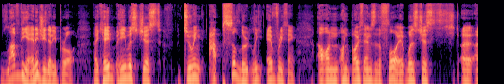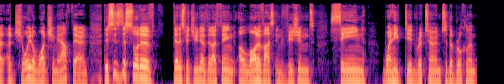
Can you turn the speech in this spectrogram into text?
love the energy that he brought. Like, he, he was just doing absolutely everything uh, on, on both ends of the floor. It was just a, a joy to watch him out there. And this is the sort of Dennis Smith Jr. that I think a lot of us envisioned seeing when he did return to the Brooklyn,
